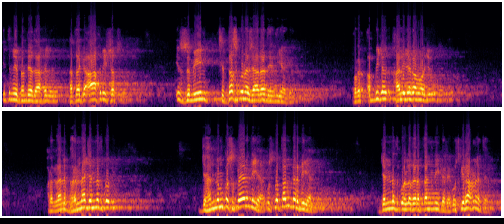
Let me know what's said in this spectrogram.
اتنے بندے داخل ہوئے، حتیٰ کہ آخری شخص اس زمین سے دس گنا زیادہ دے دیا گیا۔ مگر اب بھی خالی جگہ موجود ہے۔ اور اللہ نے بھرنا جنت کو بھی۔ جہنم کو سپیڑ دیا، اس کو تنگ کر دیا۔ جنت کو اللہ تعالیٰ تنگ نہیں کرے، اس کی رحمت ہے۔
